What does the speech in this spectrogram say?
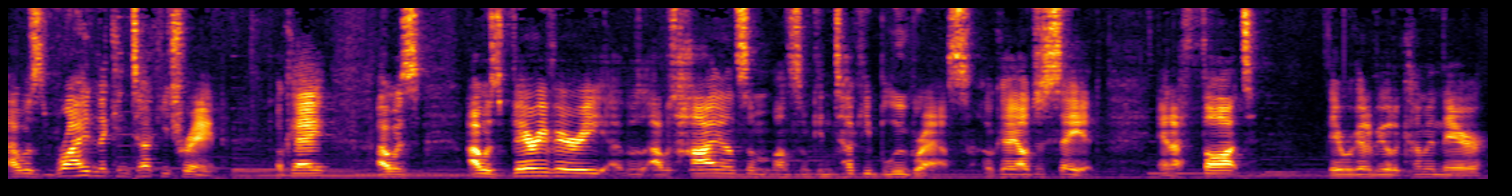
I was riding the Kentucky train. Okay, I was I was very very I was, I was high on some on some Kentucky bluegrass. Okay, I'll just say it. And I thought they were going to be able to come in there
